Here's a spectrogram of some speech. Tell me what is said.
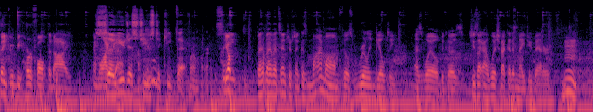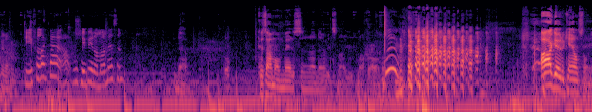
think it would be her fault that I am like so that. you just choose to keep that from her. See, Yep. that, that- that's interesting because my mom feels really guilty as well because she's like, "I wish I could have made you better." Mm. You know, Do you feel like that? With me being on my medicine? No. Cool. Because I'm on medicine and I know it's not your my fault. Woo! I go to counseling.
